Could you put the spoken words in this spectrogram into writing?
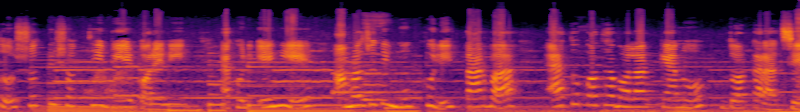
তো সত্যি সত্যি বিয়ে করেনি। এখন এ নিয়ে আমরা যদি মুখ খুলি, তার বা এত কথা বলার কেন দরকার আছে?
